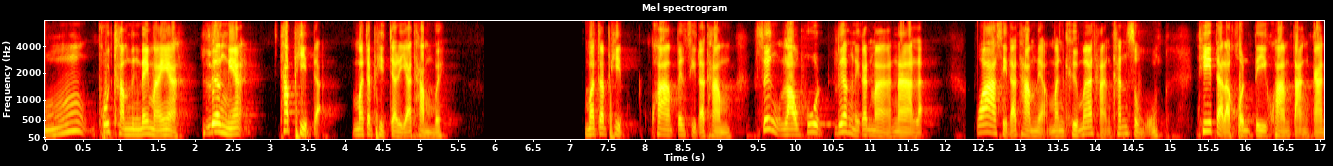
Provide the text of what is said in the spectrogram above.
มพูดคำหนึ่งได้ไหมอะ เรื่องเนี้ย ถ้าผิดอะ มันจะผิดจริยธรรมเว้ยมันจะผิดความเป็นศีลธรรม ซึ่งเราพูดเรื่องนี้กันมานานแล้วว่าศีลธรรมเนี่ย มันคือมาตรฐานขั้นสูง ที่แต่ละคนตีความต่างกัน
